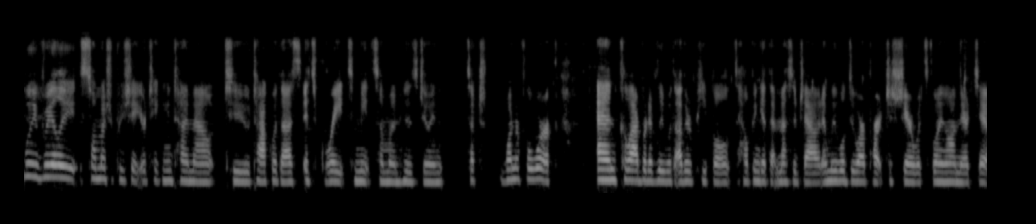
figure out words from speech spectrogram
we really so much appreciate your taking time out to talk with us. It's great to meet someone who's doing such wonderful work and collaboratively with other people helping get that message out. And we will do our part to share what's going on there too.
